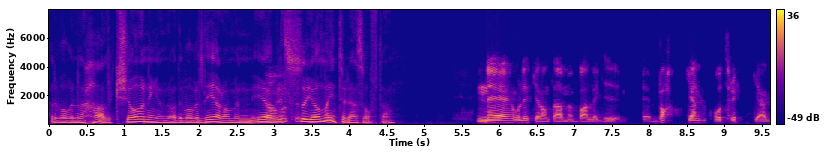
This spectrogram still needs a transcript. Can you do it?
ja, det var väl den halkkörningen då, det var väl det då. Men i Ja, övrigt men så gör man inte det så ofta. Nej, och likadant det här med bara lägga i eh, backen och trycka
